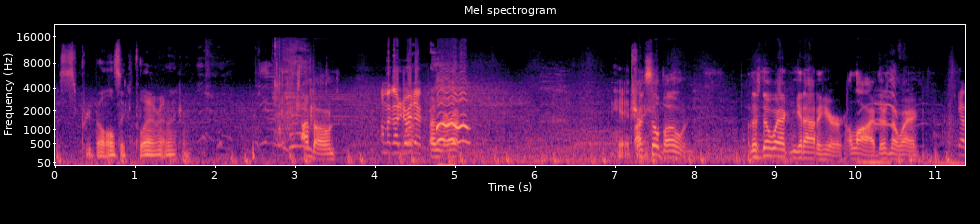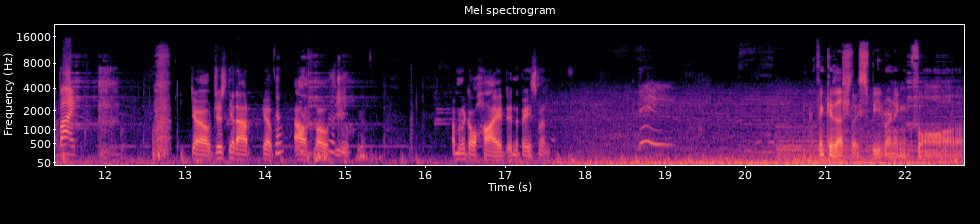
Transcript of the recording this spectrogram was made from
This is pretty ballsy play right there. I'm boned. Oh my god, you're right there! I'm- Oh! Here, Trey. I'm still boned. There's no way I can get out of here alive. There's no way. Yeah, bye. Go, just get out. Go No, out, both okay. you. I'm gonna go hide in the basement. I think he's actually speedrunning for.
